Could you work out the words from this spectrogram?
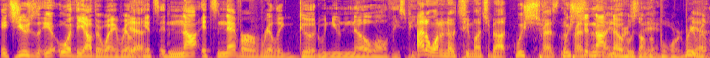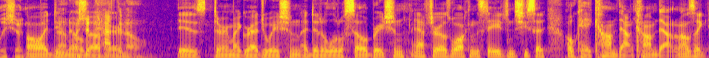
It's usually or the other way, really. Yeah. It's not. It's never really good when you know all these people. I don't want to know too much about. We should. we should not know who's on the board. We really should. All I do No, know I shouldn't about have her to know. is during my graduation, I did a little celebration after I was walking the stage, and she said, "Okay, calm down, calm down." And I was like,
